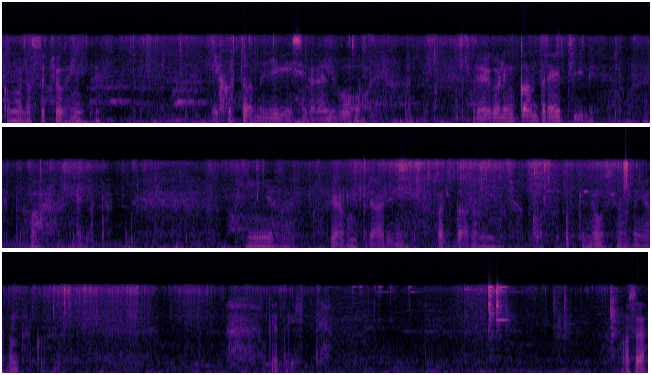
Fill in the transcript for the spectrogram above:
como a las 8.20. Y justo donde llegué hicieron el gol. Pero el gol en contra de Chile. Entonces, oh. Y eso, fui a comprar y faltaron muchas cosas porque el negocio no tenía tantas cosas. Qué triste. O sea,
